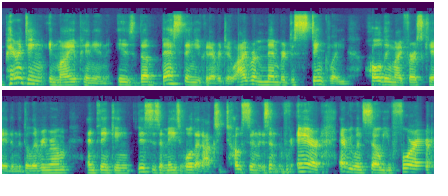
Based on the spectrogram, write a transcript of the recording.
parenting, in my opinion, is the best thing you could ever do. I remember distinctly holding my first kid in the delivery room and thinking, this is amazing. All that oxytocin is in the air. Everyone's so euphoric.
